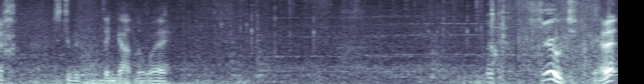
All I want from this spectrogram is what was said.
Ugh, stupid thing got in the way. Shoot! Damn it.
